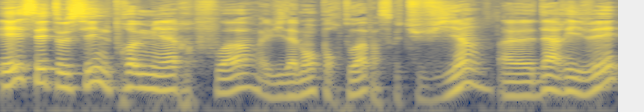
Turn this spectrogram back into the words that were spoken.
Et c'est aussi une première fois, évidemment, pour toi, parce que tu viens euh, d'arriver.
